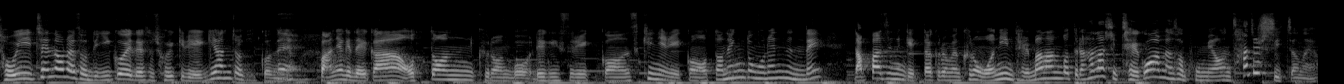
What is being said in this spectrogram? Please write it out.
저희 채널에서도 이거에 대해서 저희끼리 얘기한 적이 있거든요. 네. 만약에 내가 어떤 그런 뭐 레깅스를 입건 스키니를 입건 어떤 행동을 했는데 나빠지는 게 있다 그러면 그런 원인 될 만한 것들을 하나씩 제거하면서 보면 찾을 수 있잖아요.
